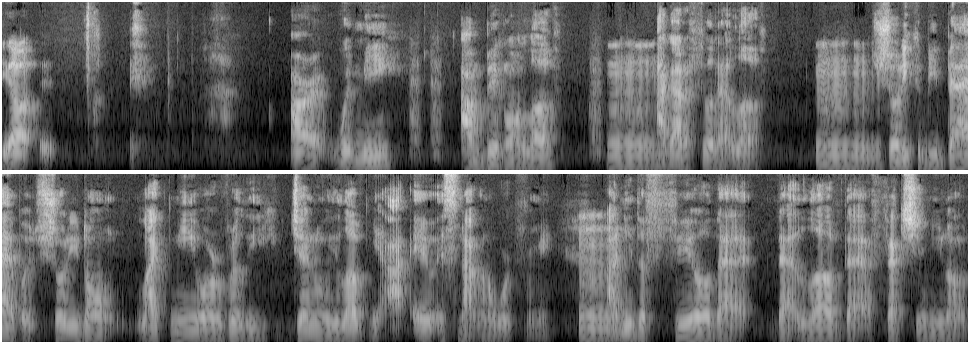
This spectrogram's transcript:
Y'all, All right. With me, I'm big on love. mm-hmm, I gotta feel that love. mm-hmm. Shorty could be bad, but Shorty don't like me or really genuinely love me. I, it, it's not gonna work for me. mm I need to feel that that love, that affection. You know,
